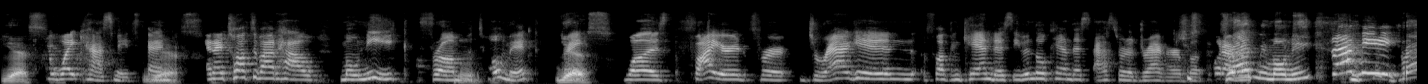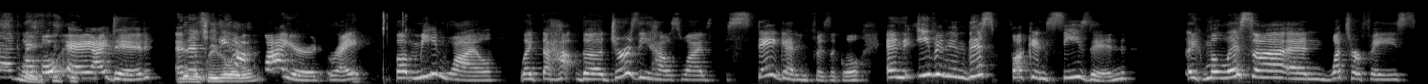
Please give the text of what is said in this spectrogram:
Yes. white castmates. And yes. and I talked about how Monique from Hmm. Potomac Yes. was fired for dragging fucking Candace, even though Candace asked her to drag her. She's- But whatever. Drag me, Monique. Drag me. Drag me. Well, okay, I did. And Did then she got later? fired, right? But meanwhile, like the the Jersey housewives stay getting physical, and even in this fucking season, like Melissa and what's her face,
